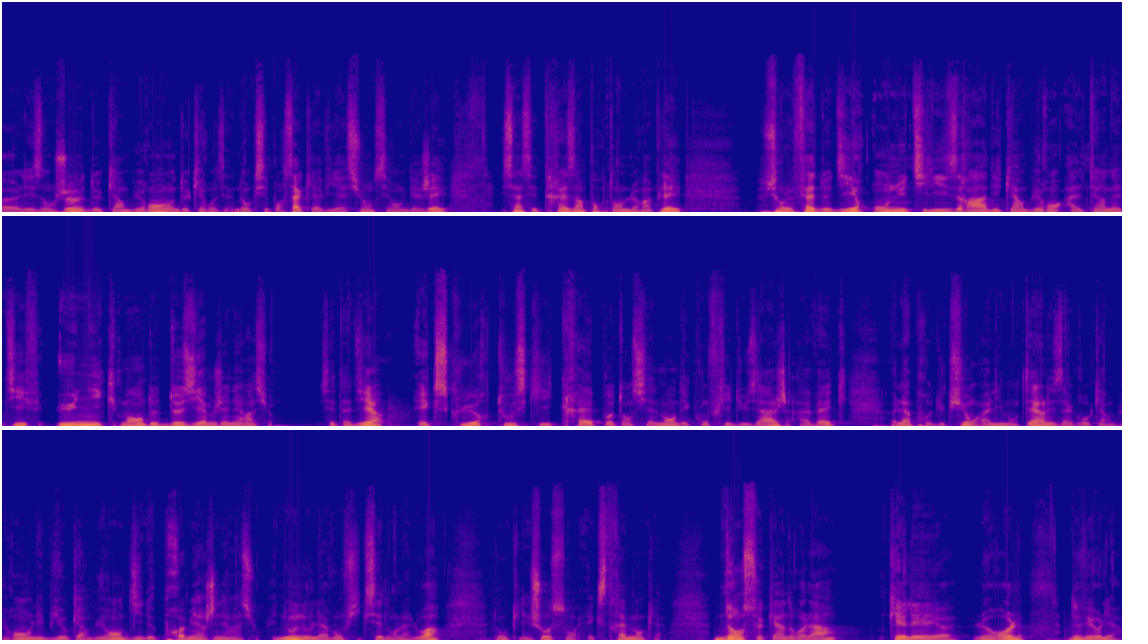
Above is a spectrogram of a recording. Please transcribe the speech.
euh, les enjeux de carburant de kérosène. Donc c'est pour ça que l'aviation s'est engagée, et ça c'est très important de le rappeler, sur le fait de dire on utilisera des carburants alternatifs uniquement de deuxième génération, c'est-à-dire exclure tout ce qui crée potentiellement des conflits d'usage avec la production alimentaire, les agrocarburants, les biocarburants dits de première génération. Et nous, nous l'avons fixé dans la loi, donc les choses sont extrêmement claires. Dans ce cadre-là, quel est euh, le rôle de Veolia?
